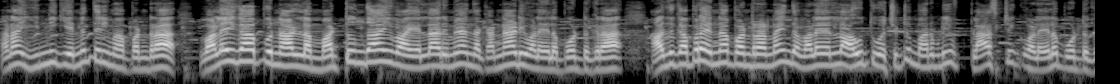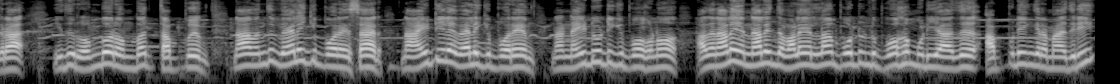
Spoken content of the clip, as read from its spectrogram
ஆனால் இன்னைக்கு என்ன தெரியுமா பண்ணுறா வளைகாப்பு நாளில் மட்டும்தான் இவா எல்லாருமே அந்த கண்ணாடி வளையலை போட்டுக்கிறா. அதுக்கப்புறம் என்ன பண்ணுறான்னா இந்த வலையெல்லாம் அவுத்து வச்சுட்டு மறுபடியும் பிளாஸ்டிக் வளையலை போட்டுக்கிறா. இது ரொம்ப ரொம்ப தப்பு. நான் வந்து வேலைக்கு போகிறேன் சார் நான் ஐடியில் வேலைக்கு போகிறேன் நான் நைட் டியூட்டிக்கு போகணும். அதனால் என்னால் இந்த வளையல்லாம் போட்டுட்டு போக முடியாது. அப்படிங்கிற மாதிரி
